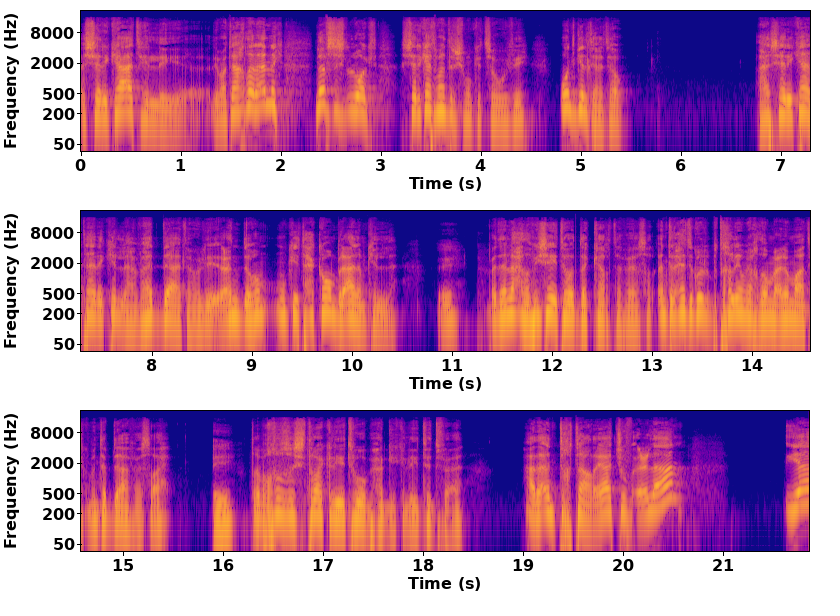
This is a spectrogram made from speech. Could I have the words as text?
الشركات هي اللي اللي ما تأخذها لأنك نفس الوقت الشركات ما أدري إيش ممكن تسوي فيه. وأنت قلتها تو. هالشركات هذه كلها بهال data واللي عندهم ممكن يتحكمون بالعالم كله. إيه. بعدين لحظة في شيء تو تذكرته فيصل. أنت الحين تقول بتخليهم يأخذون معلوماتك وانت بدافع صح؟ إيه؟ طيب بخصوص اشتراك اليوتيوب حقك اللي تدفعه. هذا أنت تختار يا تشوف إعلان يا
